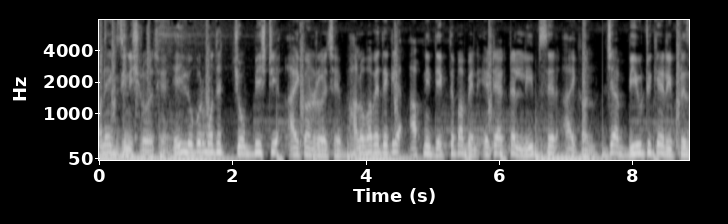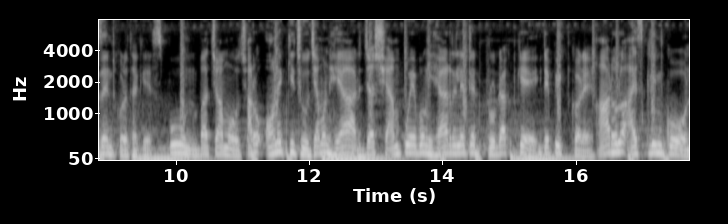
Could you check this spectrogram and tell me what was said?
অনেক জিনিস রয়েছে। এই লোগোর মধ্যে চব্বিশটি আইকন রয়েছে। ভালোভাবে দেখলে আপনি দেখতে পাবেন এটা একটা লিপসের আইকন, যা বিউটিকে রিপ্রেজেন্ট করে থাকে। স্পুন বা চামচ, আরও অনেক কিছু, যেমন হেয়ার, যা শ্যাম্পু এবং হেয়ার রিলেটেড প্রোডাক্টকে ডেপিক্ট করে। আর হলো আইসক্রিম কোন?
